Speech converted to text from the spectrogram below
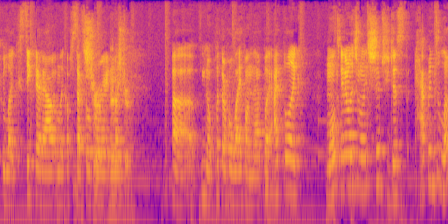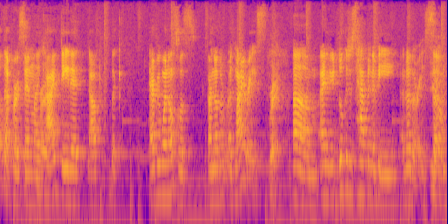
who like seek that out and like obsess That's over true. it. And, like. Uh, you know, put their whole life on that. But mm -hmm. I feel like most interrelational relationships, you just happen to love that person. Like right. I dated, like everyone else was another like my race. Right. Um, and you, Lucas just happened to be another race. So yeah.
